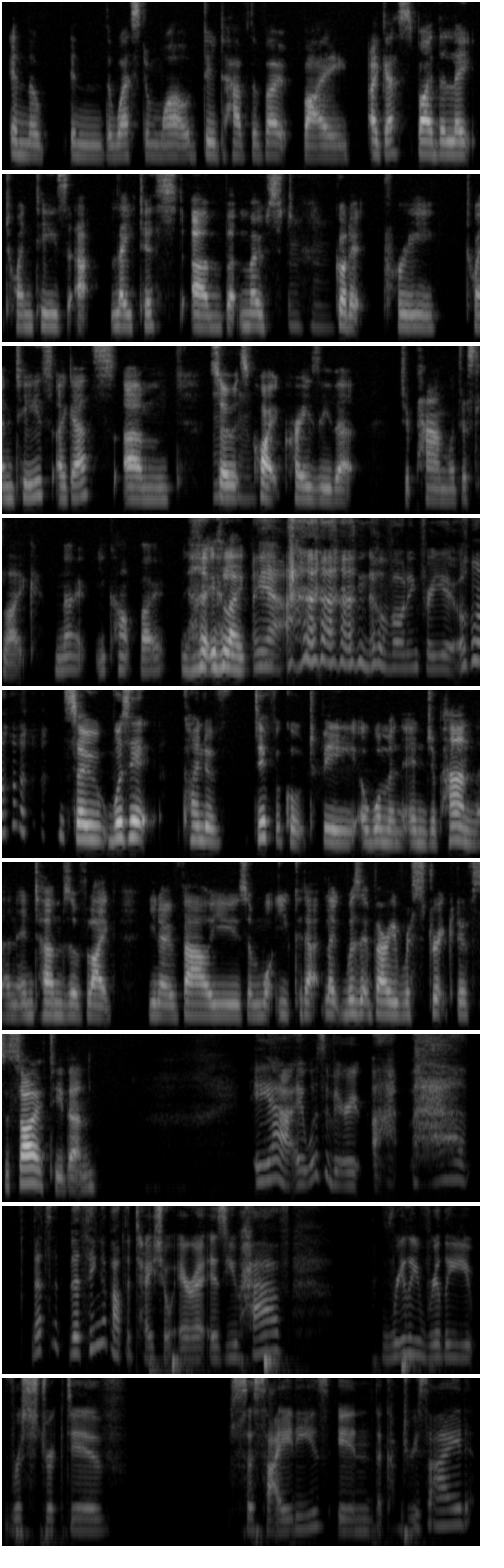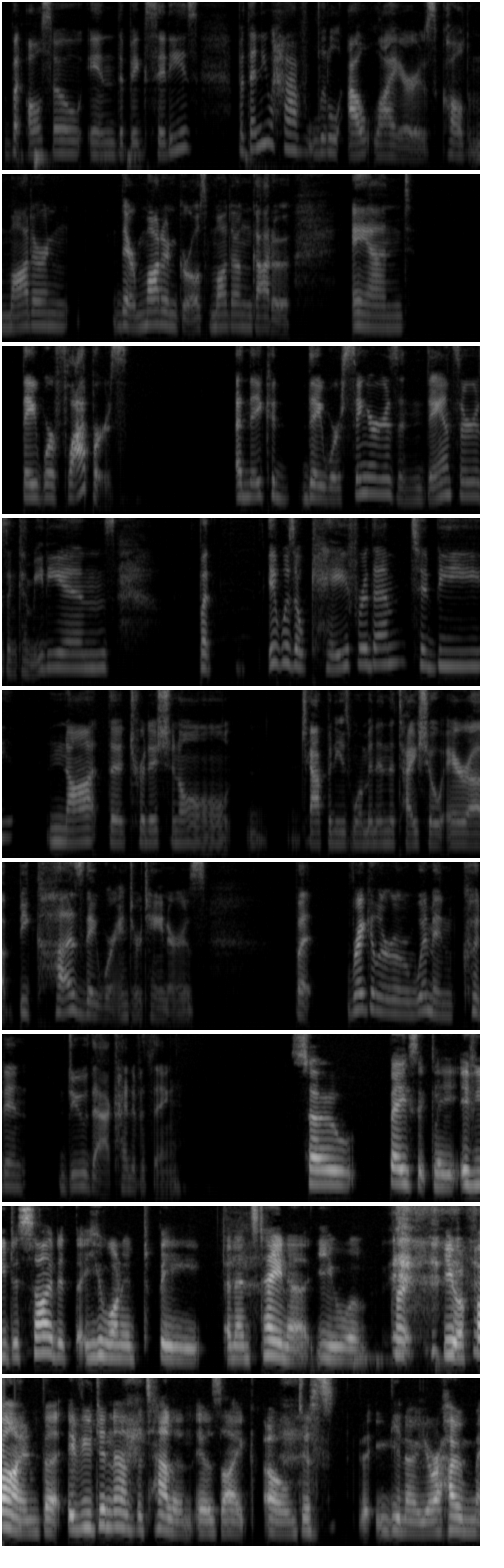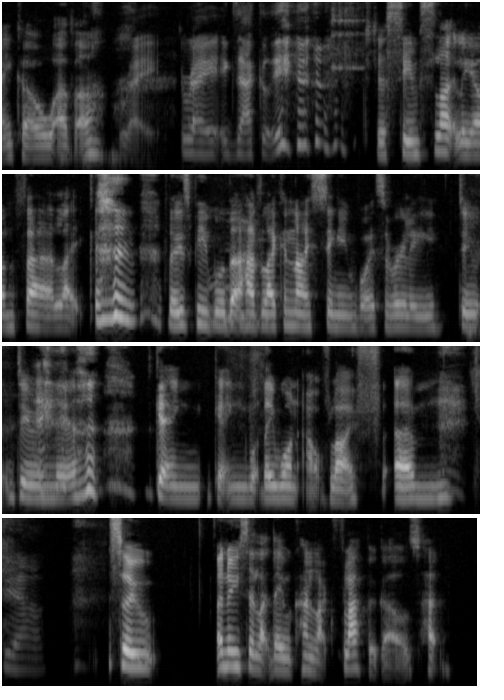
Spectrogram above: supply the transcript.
in the in the Western world did have the vote by, I guess, by the late 20s at latest, um, but most mm-hmm. got it pre 20s, I guess. Um, so mm-hmm. it's quite crazy that Japan were just like, no, you can't vote. You're like, yeah, no voting for you. so was it kind of difficult to be a woman in Japan then, in terms of like, you know, values and what you could act like? Was it very restrictive society then? Yeah, it was a very. Uh, that's the thing about the Taisho era is you have really, really restrictive societies in the countryside, but also in the big cities. But then you have little outliers called modern. They're modern girls, modern garu, and they were flappers, and they could. They were singers and dancers and comedians, but it was okay for them to be not the traditional Japanese woman in the Taisho era because they were entertainers. But regular women couldn't do that kind of a thing. So basically, if you decided that you wanted to be an entertainer, you were you were fine. But if you didn't have the talent, it was like, oh, just you know, you're a homemaker or whatever. Right. Right, exactly. just seems slightly unfair. Like those people that have like a nice singing voice are really do, doing the getting getting what they want out of life. Um, yeah. So, I know you said like they were kind of like flapper girls.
